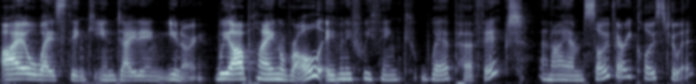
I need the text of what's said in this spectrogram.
I always think in dating, you know, we are playing a role, even if we think we're perfect. And I am so very close to it.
